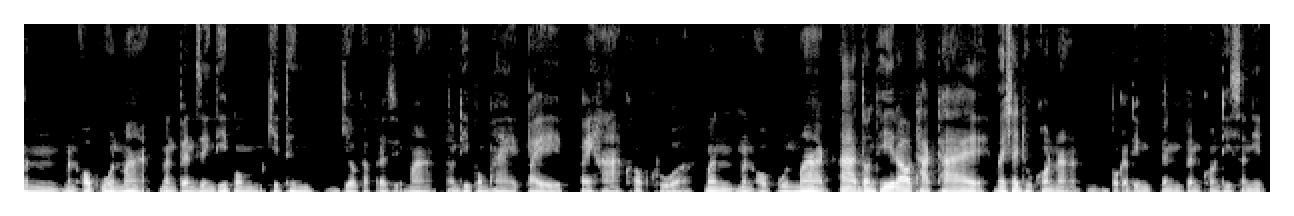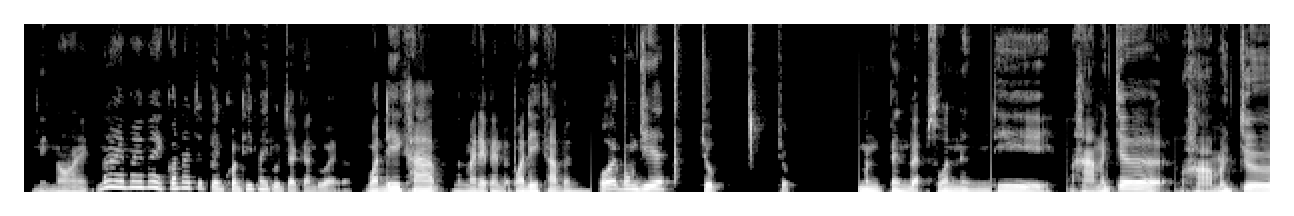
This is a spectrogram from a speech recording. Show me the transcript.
มันมันอบอุ่นมาก มันเป็นสิ่งที่ผมคิดถึงเกี่ยวกับบราซิลมาก ตอนที่ผมให้ไปไปหาครอบครัว มันมันอบอุ่นมากอ่าตอนที่เราทักทายไม่ใช่ทุกคนนะปกติเป็นเป็นคนที่สนิทนิดน้อย ไม่ไม่ไม่ก็น่าจะเป็นคนที่ไม่รู้จักกันด้วยแบบวัดดีครับ มันไม่ได้เป็นแบบวัดดีครับ มันโอ้ยบงเจียจุ๊บจุ๊บ มันเป็นแบบส่วนหนึ่งที่หาไม่เจอ หาไม่เจอ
